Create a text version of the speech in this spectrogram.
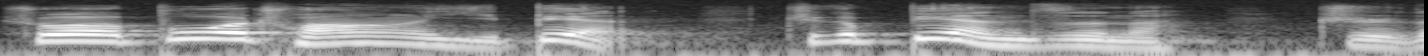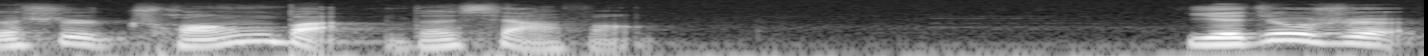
说剥床以便，这个“便”字呢，指的是床板的下方，也就是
